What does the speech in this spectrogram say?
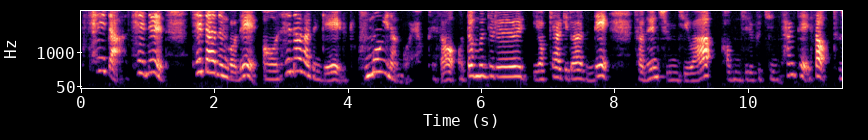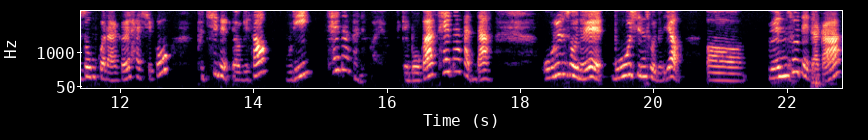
새다. 새는 새다는 거는 어, 새 나가는 게 이렇게 구멍이 난 거예요. 그래서 어떤 분들은 이렇게 하기도 하는데 저는 중지와 검지를 붙인 상태에서 두 손가락을 하시고 붙이는 여기서 물이 새 나가는 거예요. 이렇게 뭐가 새 나간다. 오른손을 모으신 손을요. 어, 왼손에다가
